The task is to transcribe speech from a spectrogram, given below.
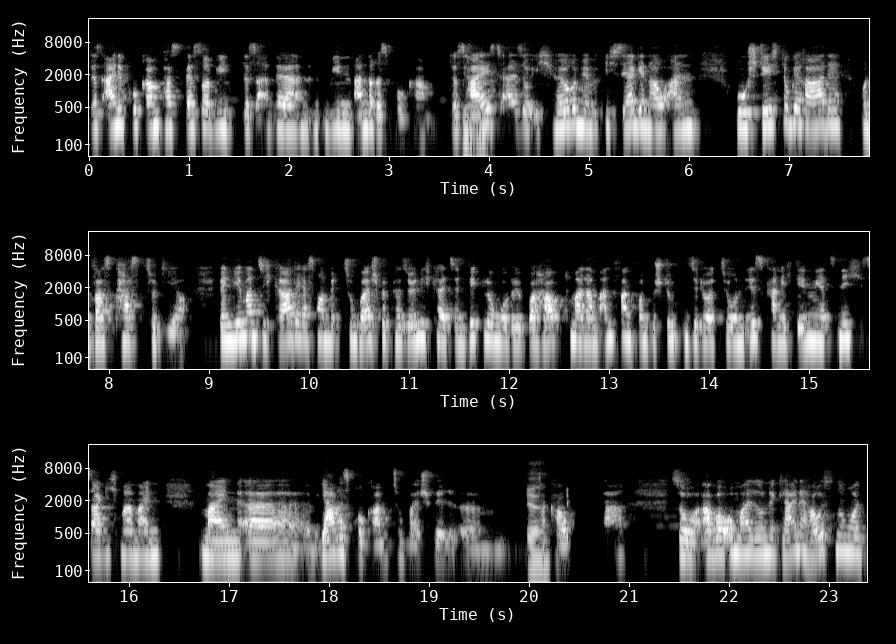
das eine Programm passt besser wie, das, äh, wie ein anderes Programm. Das ja. heißt also, ich höre mir wirklich sehr genau an, wo stehst du gerade und was passt zu dir. Wenn jemand sich gerade erstmal mit zum Beispiel Persönlichkeitsentwicklung oder überhaupt mal am Anfang von bestimmten Situationen ist, kann ich dem jetzt nicht, sage ich mal, mein, mein äh, Jahresprogramm zum Beispiel ähm, ja. verkaufen. Ja. So, aber um mal so eine kleine Hausnummer,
